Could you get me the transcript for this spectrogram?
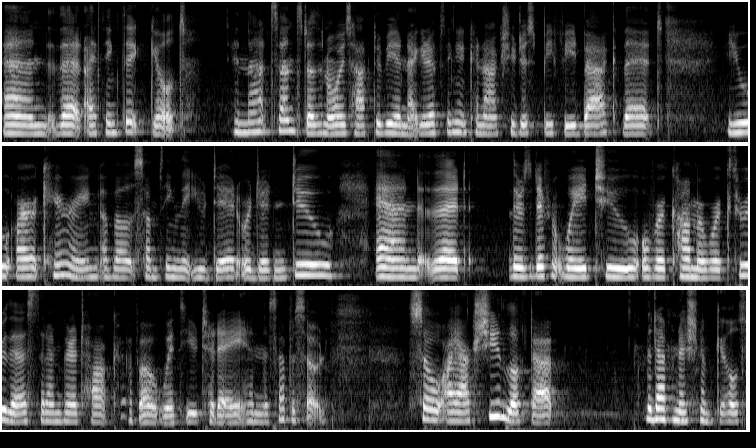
And that I think that guilt, in that sense, doesn't always have to be a negative thing. It can actually just be feedback that you are caring about something that you did or didn't do, and that there's a different way to overcome or work through this that I'm going to talk about with you today in this episode. So, I actually looked up the definition of guilt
